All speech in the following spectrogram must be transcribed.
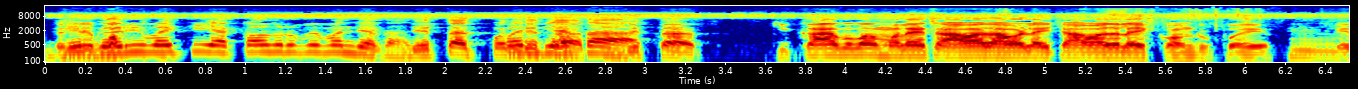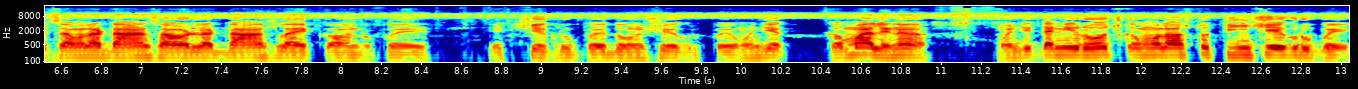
जे गरीब आहे ते एकावन्न रुपये पण देतात. देतात पण पण देतात देतात. देतात. की काय बाबा मला याचा आवाज आवडला याच्या आवाजाला एकावन्न रुपये. हम्म. याचा मला डान्स आवडला डान्सला एकावन्न रुपये. एकशे एक रुपये दोनशे एक रुपये. म्हणजे कमाल आहे ना? म्हणजे त्यांनी रोज कमवला असतो तीनशे एक रुपये.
